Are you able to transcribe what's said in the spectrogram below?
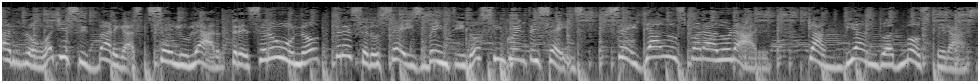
arroba Yesid Vargas celular 301-306-2256 Sellados para Adorar cambiando atmósferas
